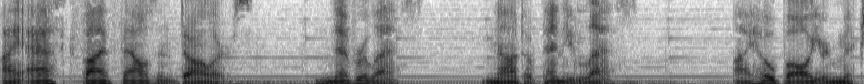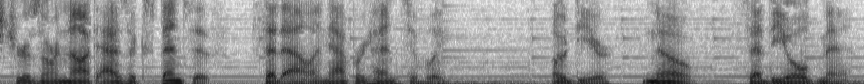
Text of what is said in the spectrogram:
I ask $5,000. Never less. Not a penny less. I hope all your mixtures are not as expensive, said Alan apprehensively. Oh dear, no, said the old man.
